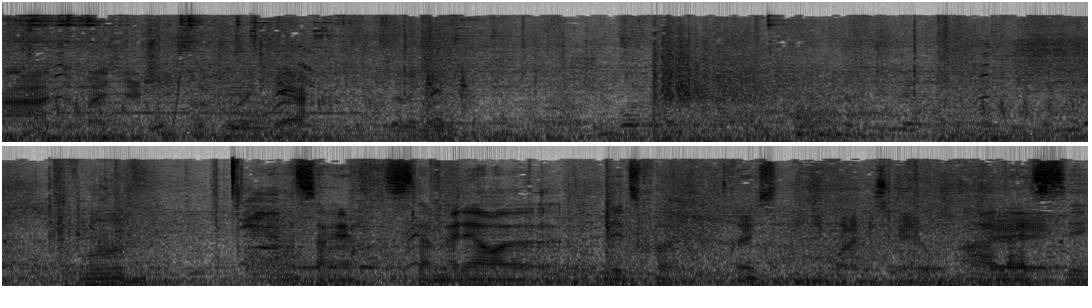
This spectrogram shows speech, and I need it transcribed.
Ah, dommage, j'ai une photo avec l'air. Ça m'a l'air euh, d'être. euh, Très speedy pour la Miss Mayo. ah là c'est.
